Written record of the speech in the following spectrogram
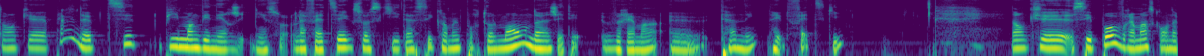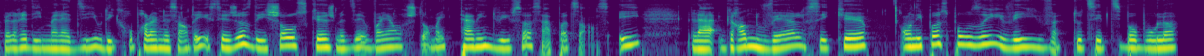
Donc, plein de petites puis manque d'énergie, bien sûr. La fatigue, ça, ce qui est assez commun pour tout le monde. J'étais vraiment euh, tannée d'être fatiguée. Donc, euh, c'est pas vraiment ce qu'on appellerait des maladies ou des gros problèmes de santé. C'est juste des choses que je me disais, voyons, je suis donc bien tannée de vivre ça, ça n'a pas de sens. Et la grande nouvelle, c'est que on n'est pas supposé vivre tous ces petits bobos-là.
